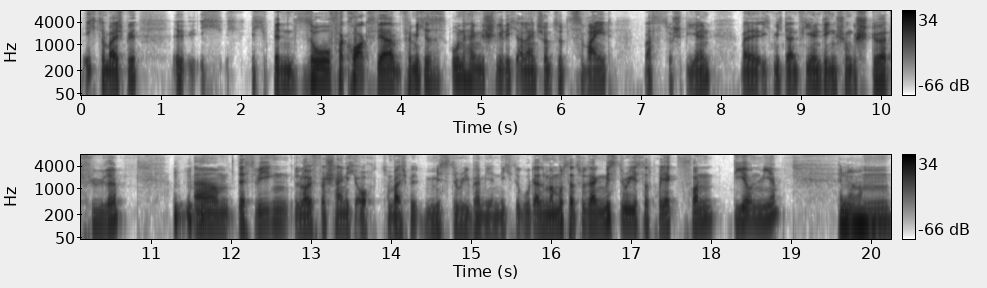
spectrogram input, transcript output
Ich zum Beispiel, äh, ich, ich, ich bin so verkorkst, ja, für mich ist es unheimlich schwierig, allein schon zu zweit was zu spielen, weil ich mich da in vielen Dingen schon gestört fühle. ähm, deswegen läuft wahrscheinlich auch zum Beispiel Mystery bei mir nicht so gut. Also man muss dazu sagen, Mystery ist das Projekt von dir und mir. Genau. Mm.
